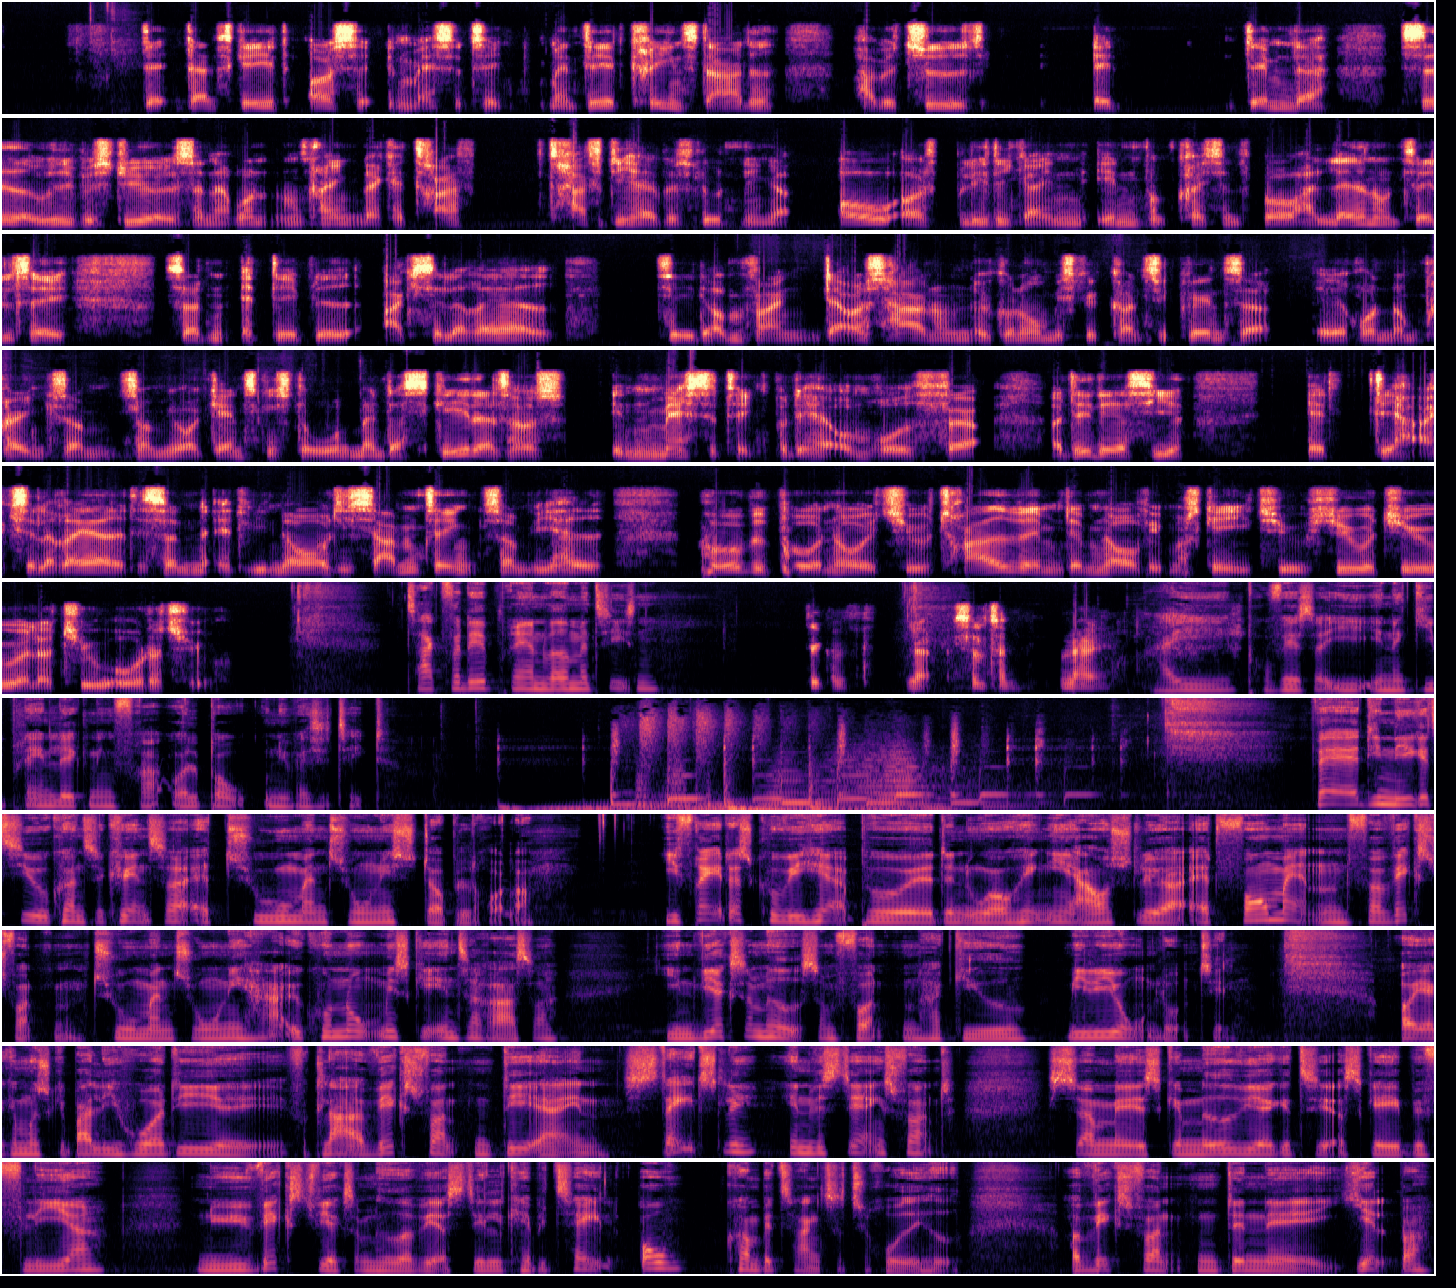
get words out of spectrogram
Der, der skete også en masse ting. Men det, at krigen startede, har betydet, at dem, der sidder ude i bestyrelserne rundt omkring, der kan træffe, træffe de her beslutninger, og også politikere inde, inde på Christiansborg har lavet nogle tiltag, sådan at det er blevet accelereret til et omfang, der også har nogle økonomiske konsekvenser øh, rundt omkring, som, som jo er ganske store. Men der skete altså også en masse ting på det her område før. Og det er det, jeg siger, at det har accelereret det sådan, at vi når de samme ting, som vi havde håbet på at nå i 2030, men dem når vi måske i 2027 eller 2028. Tak for det, Brian Vad Mathisen. Det er godt. Ja, selv tak. Hej. Hej, professor i energiplanlægning fra Aalborg Universitet. Hvad er de negative konsekvenser af Tue Mantonis dobbeltroller? I fredags kunne vi her på øh, Den Uafhængige afsløre, at formanden for Vækstfonden, Tue Mantoni, har økonomiske interesser i en virksomhed, som fonden har givet millionlån til. Og jeg kan måske bare lige hurtigt øh, forklare, at Vækstfonden det er en statslig investeringsfond, som øh, skal medvirke til at skabe flere nye vækstvirksomheder ved at stille kapital og kompetencer til rådighed. Og Vækstfonden den øh, hjælper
